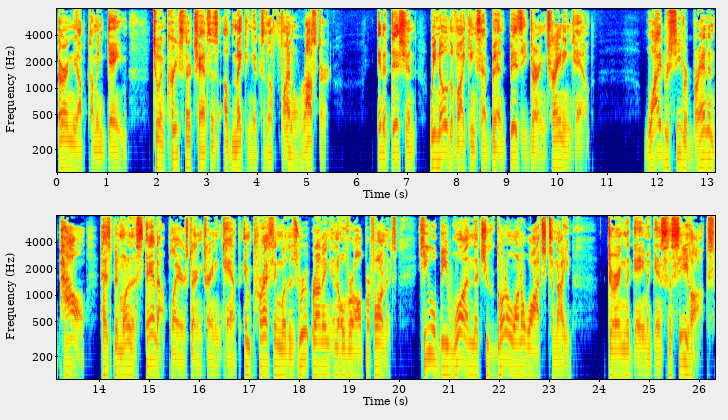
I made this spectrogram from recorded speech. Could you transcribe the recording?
during the upcoming game to increase their chances of making it to the final roster. In addition, we know the Vikings have been busy during training camp. Wide receiver Brandon Powell has been one of the standout players during training camp, impressing with his route running and overall performance. He will be one that you're going to want to watch tonight during the game against the Seahawks.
